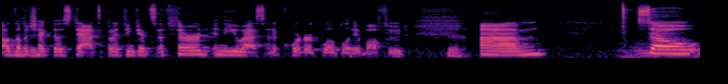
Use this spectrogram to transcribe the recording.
I'll double mm-hmm. check those stats. But I think it's a third in the U.S. and a quarter globally of all food. Hmm. Um, so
